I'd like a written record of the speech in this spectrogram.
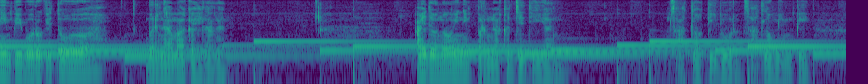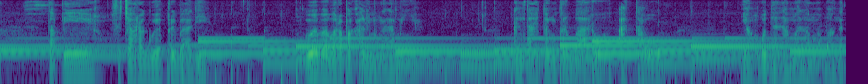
Mimpi buruk itu bernama kehilangan. I don't know ini pernah kejadian saat lo tidur, saat lo mimpi. Tapi secara gue pribadi, gue beberapa kali mengalaminya. Entah itu yang terbaru atau yang udah lama-lama banget.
